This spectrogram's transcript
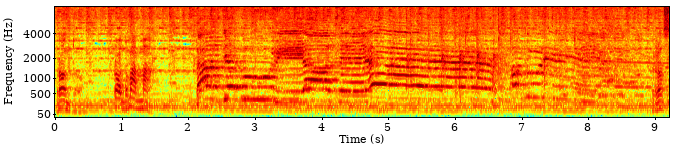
Pronto? Pronto, mamma? Tanti auguri a te! Auguri! Rosa,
